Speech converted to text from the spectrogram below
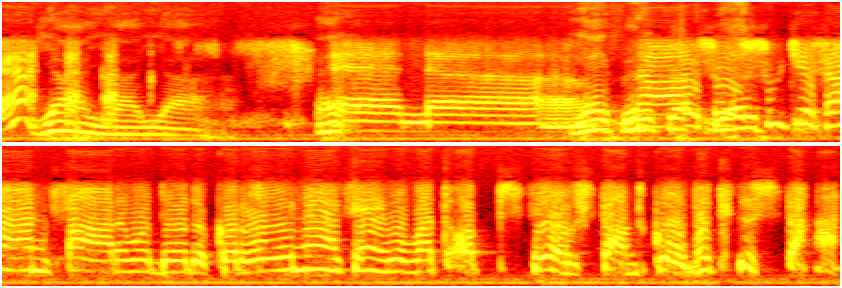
hè? Ja, ja, ja. En eh, Jij vindt- nou, zo jij- zoetjes aan varen we door de corona, zijn we wat op stilstand komen te staan.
